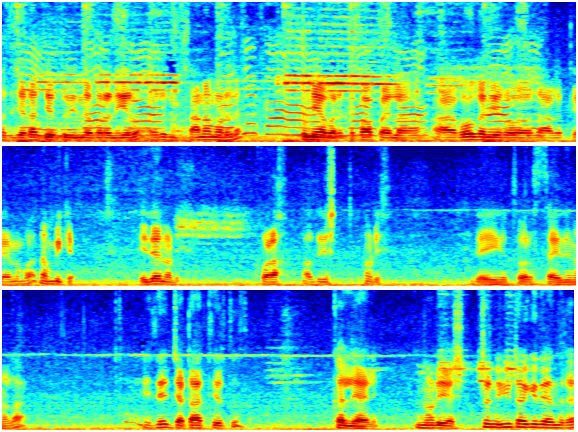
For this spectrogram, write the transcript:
ಅದು ಜಡತೀರ್ಥದಿಂದ ಬರೋ ನೀರು. ಅದರಿಂದ ಸ್ನಾನ ಮಾಡಿದ್ರೆ ಪುಣ್ಯ ಬರುತ್ತೆ. ಪಾಪ ಎಲ್ಲ ಆ ರೋಗ ನಿರೋಧ ಆಗುತ್ತೆ ಅನ್ನುವ ನಂಬಿಕೆ ಇದೆ ನೋಡಿ. ಕೊಳ, ಅದು ಎಷ್ಟು ನೋಡಿ. ಇದೇ ಈಗ ತೋರಿಸ್ತಾ ಇದ್ದೀನಲ್ಲ. ಇದೇ ಜಟಾತೀರ್ಥದ ಕಲ್ಯಾಣಿ ನೋಡಿ, ಎಷ್ಟು ನೀಟಾಗಿದೆ ಅಂದರೆ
